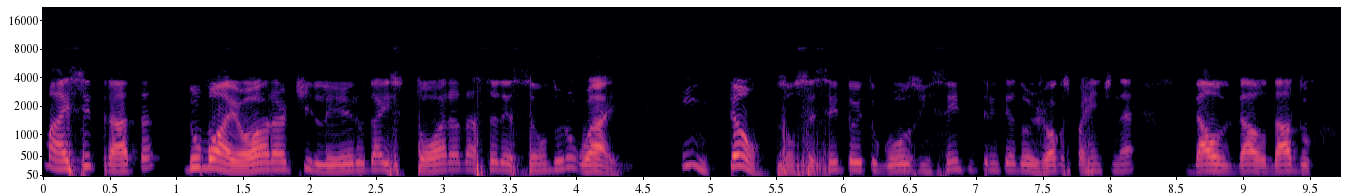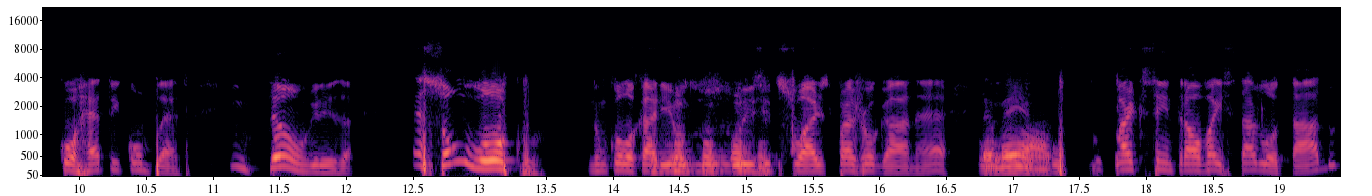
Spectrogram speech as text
Mas se trata do maior artilheiro da história da seleção do Uruguai. Então, são 68 gols em 132 jogos para a gente né, dar, o, dar o dado correto e completo. Então, Grisa, é só um louco não colocaria o Luizito Soares para jogar, né? Também o, o, o, Parque Central vai estar lotado.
